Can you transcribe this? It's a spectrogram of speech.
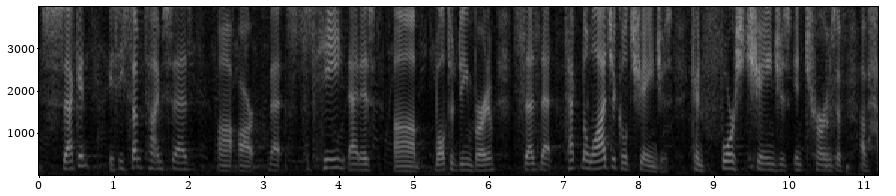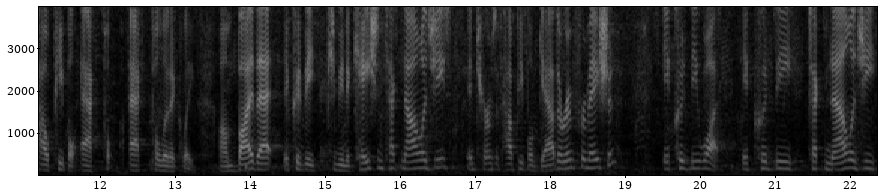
Second is he sometimes says uh, are that he, that is um, Walter Dean Burnham, says that technological changes can force changes in terms of, of how people act, act politically. Um, by that, it could be communication technologies in terms of how people gather information. It could be what? It could be technology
